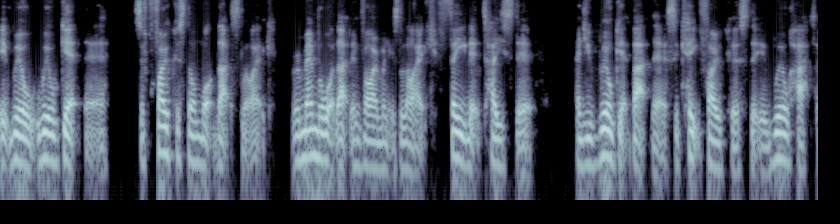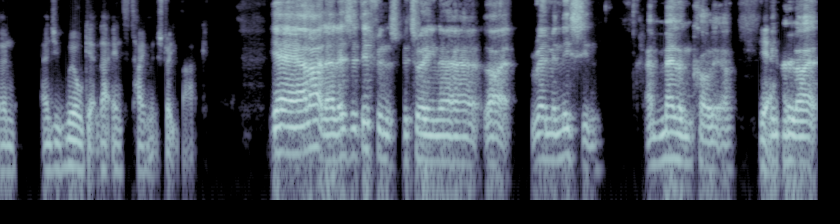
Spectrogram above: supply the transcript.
It will We'll get there. So focused on what that's like. Remember what that environment is like. Feel it, taste it, and you will get back there. So keep focused that it will happen and you will get that entertainment street back. Yeah, I like that. There's a difference between uh, like reminiscing and melancholia. Yeah. You know, like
